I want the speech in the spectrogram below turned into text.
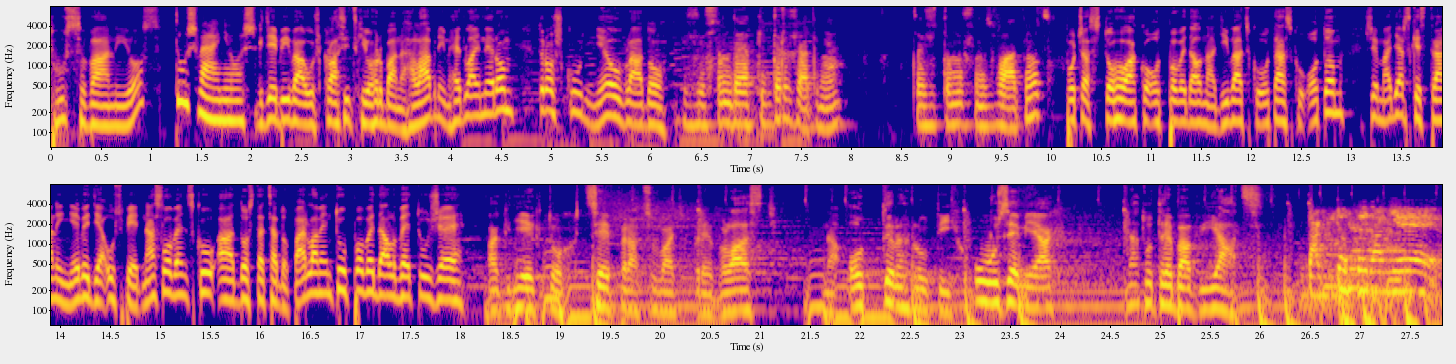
Tusvanios? Tusványos. Kde býva už klasický Orbán hlavným headlinerom, trošku neovládol. Že som nejaký držak, ne? takže to musím zvládnuť. Počas toho, ako odpovedal na divácku otázku o tom, že maďarské strany nevedia uspieť na Slovensku a dostať sa do parlamentu, povedal vetu, že Ak niekto chce pracovať pre vlast na odtrhnutých územiach, na to treba viac. Tak to teda nie.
